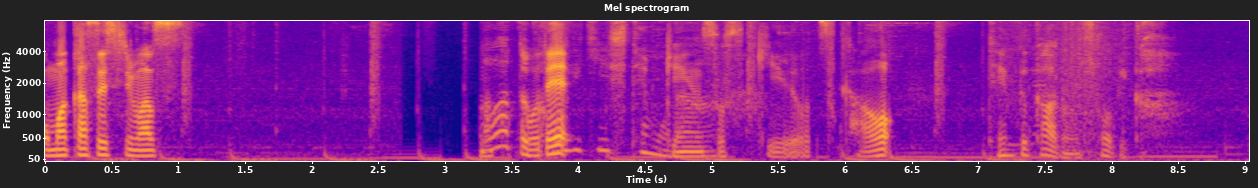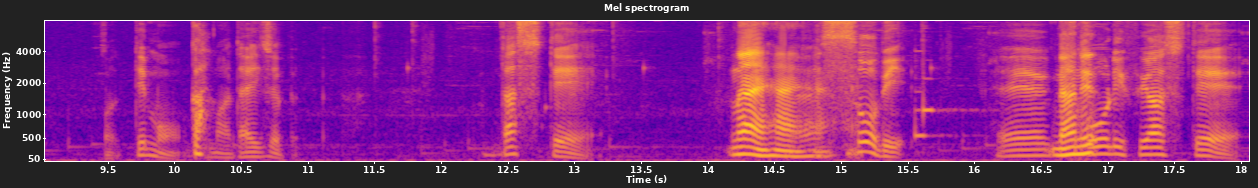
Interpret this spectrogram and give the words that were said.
お任せします。こここで元素スキルを使おう。添付カードの装備か。でもか、まあ大丈夫。出して、はいはいはい。装備、えー、氷増やして、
